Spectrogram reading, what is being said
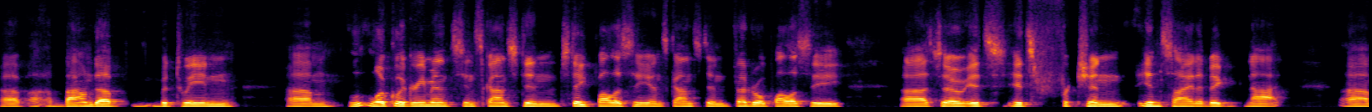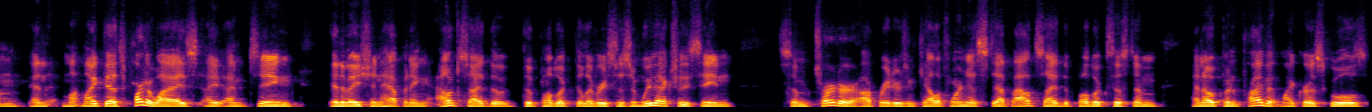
uh, bound up between um, local agreements ensconced in state policy, ensconced in federal policy. Uh, so it's it's friction inside a big knot. Um, and Mike, that's part of why I, I'm seeing innovation happening outside the, the public delivery system. We've actually seen some charter operators in California step outside the public system and open private micro schools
